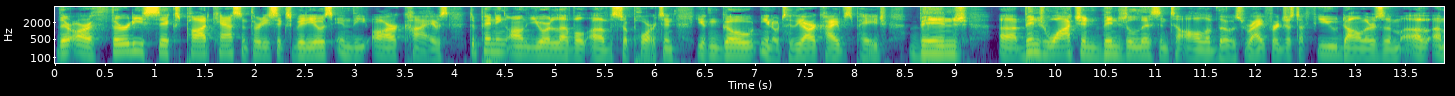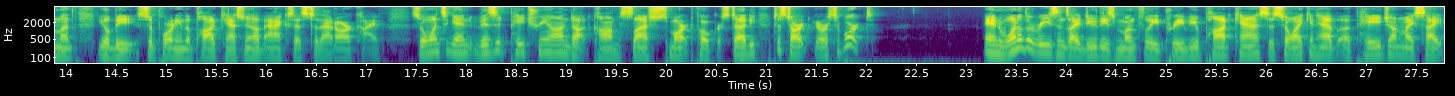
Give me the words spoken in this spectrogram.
there are 36 podcasts and 36 videos in the archives, depending on your level of support. And you can go, you know, to the archives page, binge uh, binge watch and binge listen to all of those, right? For just a few dollars a, month, you'll be supporting the podcast and you'll have access to that archive. So once again, visit patreon.com slash smartpokerstudy to start your support. And one of the reasons I do these monthly preview podcasts is so I can have a page on my site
